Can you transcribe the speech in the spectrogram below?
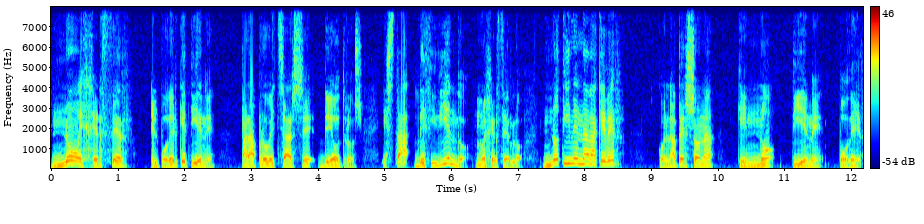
no ejercer el poder que tiene para aprovecharse de otros está decidiendo no ejercerlo. No tiene nada que ver con la persona que no tiene poder.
